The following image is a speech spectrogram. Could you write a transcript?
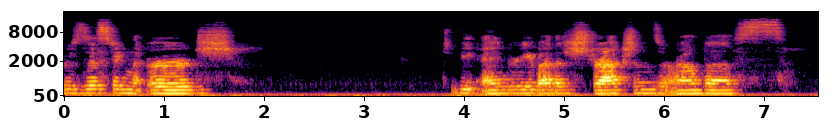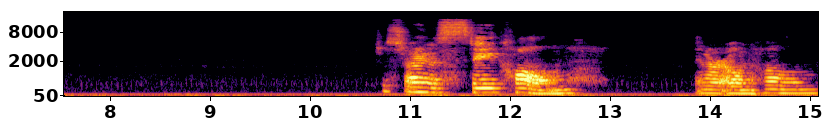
resisting the urge to be angry by the distractions around us. Just trying to stay calm in our own home.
